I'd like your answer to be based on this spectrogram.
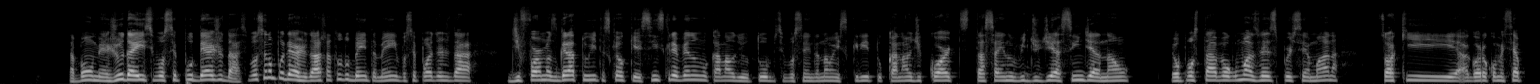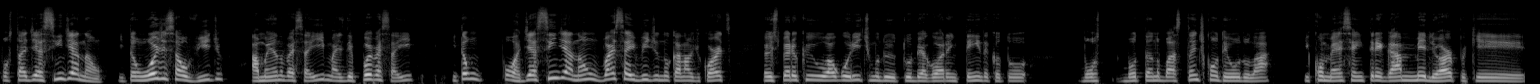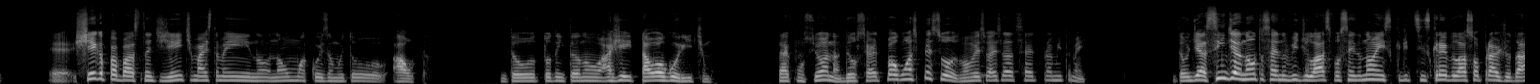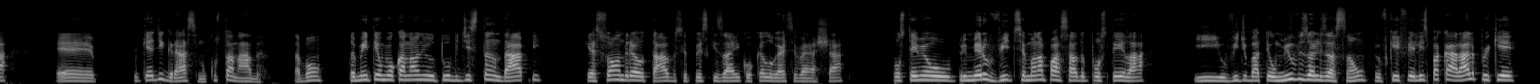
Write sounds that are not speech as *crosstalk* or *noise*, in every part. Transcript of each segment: Tá bom? Me ajuda aí se você puder ajudar. Se você não puder ajudar, tá tudo bem também. Você pode ajudar de formas gratuitas, que é o quê? Se inscrevendo no canal do YouTube, se você ainda não é inscrito. O canal de cortes, tá saindo vídeo dia sim, dia não. Eu postava algumas vezes por semana, só que agora eu comecei a postar dia sim, dia não. Então hoje sai o vídeo, amanhã não vai sair, mas depois vai sair. Então, pô, dia sim, dia não, vai sair vídeo no canal de cortes. Eu espero que o algoritmo do YouTube agora entenda que eu tô botando bastante conteúdo lá e comece a entregar melhor, porque é, chega para bastante gente, mas também não, não uma coisa muito alta. Então eu tô tentando ajeitar o algoritmo. Será que funciona? Deu certo para algumas pessoas. Vamos ver se vai dar certo para mim também. Então dia sim, dia não, tá saindo vídeo lá. Se você ainda não é inscrito, se inscreve lá só pra ajudar. É, porque é de graça, não custa nada, tá bom? Também tem o meu canal no YouTube de stand-up, que é só André Otávio. Você pesquisar aí, em qualquer lugar você vai achar. Postei meu primeiro vídeo semana passada, eu postei lá. E o vídeo bateu mil visualização. Eu fiquei feliz pra caralho, porque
